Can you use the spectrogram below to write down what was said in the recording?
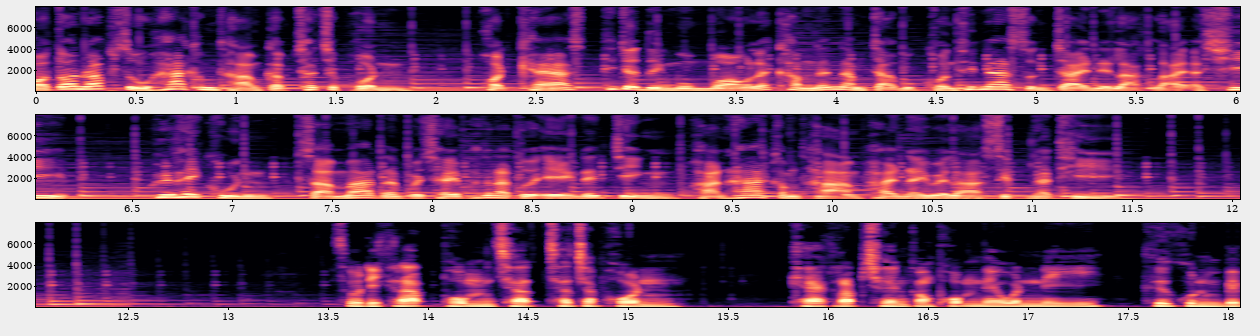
ขอต้อนรับสู่ 5 คำถามกับชัชพล พอดแคสต์ที่จะดึงมุมมองและคำแนะนำจากบุคคลที่น่าสนใจในหลากหลายอาชีพ เพื่อให้คุณสามารถนำไปใช้พัฒนาตัวเองได้จริง ผ่าน 5 คำถามภายในเวลา 10 นาที สวัสดีครับ ผมชัดชัชพล แขกรับเชิญของผมในวันนี้ คือคุณเบ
